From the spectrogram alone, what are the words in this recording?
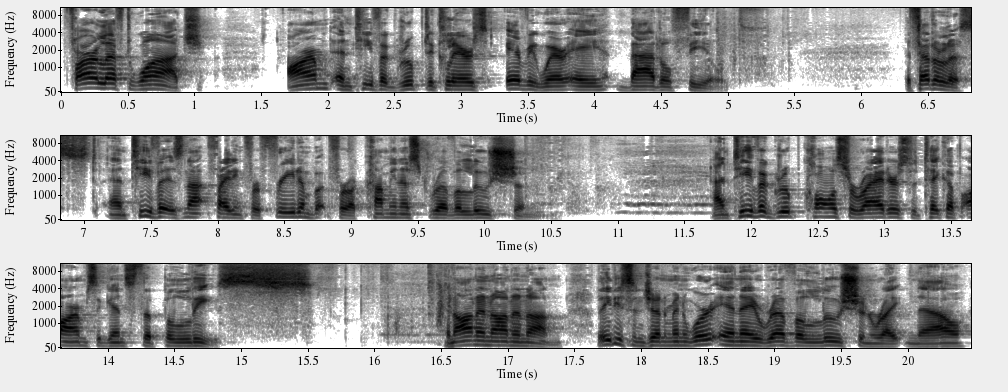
Far Left Watch, armed Antifa group declares everywhere a battlefield. The Federalist Antifa is not fighting for freedom, but for a communist revolution. Antifa group calls for rioters to take up arms against the police. And on and on and on. Ladies and gentlemen, we're in a revolution right now.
